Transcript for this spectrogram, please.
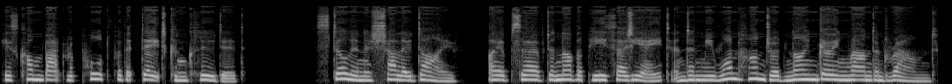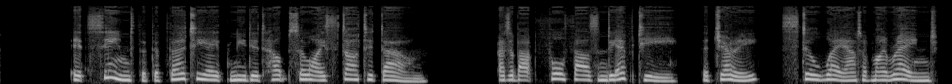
His combat report for that date concluded. Still in a shallow dive, I observed another P-38 and an Me-109 going round and round. It seemed that the 38 needed help so I started down. At about 4,000 EFT, the Jerry, still way out of my range,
